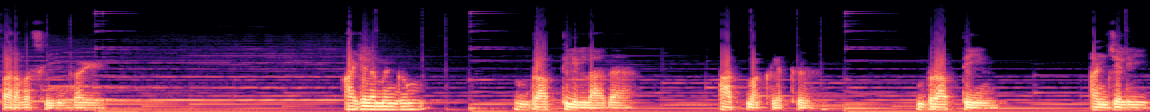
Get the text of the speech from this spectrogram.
பரவ செய்யுங்கள். அகிலமெங்கும் பிராப்தி இல்லாத ஆத்மாக்களுக்கு பிராப்தியின் அஞ்சலி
